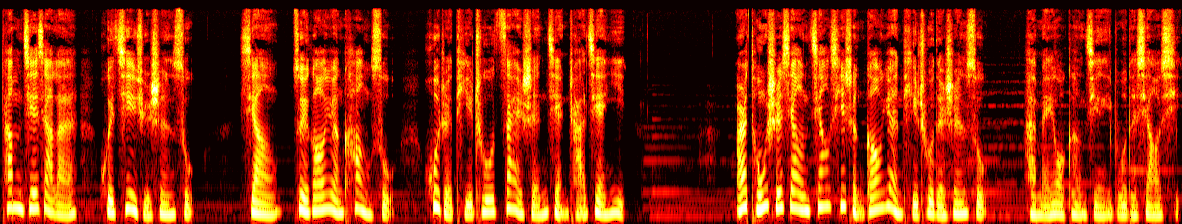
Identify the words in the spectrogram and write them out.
他们接下来会继续申诉，向最高院抗诉或者提出再审检查建议，而同时向江西省高院提出的申诉还没有更进一步的消息。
